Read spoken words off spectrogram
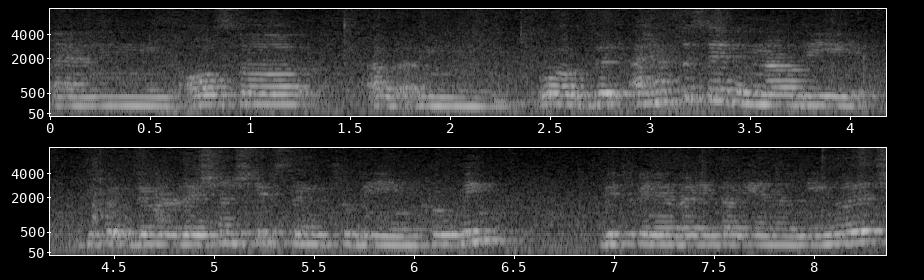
and also, um, well, the, I have to say that now the, the, the relationships seem to be improving between AVEN Italian and English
